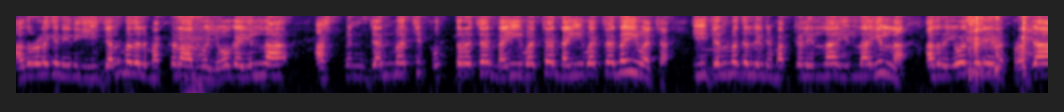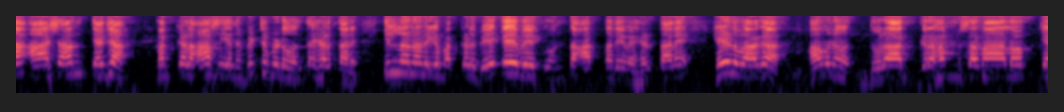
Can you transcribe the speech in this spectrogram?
ಅದರೊಳಗೆ ನಿನಗೆ ಈ ಜನ್ಮದಲ್ಲಿ ಮಕ್ಕಳಾಗುವ ಯೋಗ ಇಲ್ಲ. ಅಸ್ಮಿನ್ ಜನ್ಮಚಿ ಪುತ್ರಚ ನೈವಚ ನೈವಚ ನೈವಚ. ಈ ಜನ್ಮದಲ್ಲಿ ನಿನ್ನ ಮಕ್ಕಳಿಲ್ಲ, ಇಲ್ಲ ಇಲ್ಲ. ಅದರ ಯೋಚನೆಯನ್ನು ಪ್ರಜಾ ಆಶಾಂ ತ್ಯಜ. ಮಕ್ಕಳ ಆಸೆಯನ್ನು ಬಿಟ್ಟು ಬಿಡು ಅಂತ ಹೇಳ್ತಾರೆ. ಇಲ್ಲ, ನನಗೆ ಮಕ್ಕಳು ಬೇಕೇ ಬೇಕು ಅಂತ ಆತ್ಮದೇವ ಹೇಳ್ತಾನೆ. ಹೇಳುವಾಗ ಅವನು ದುರಾಗ್ರಹಂ ಸಮಾಲೋಕ್ಯ.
